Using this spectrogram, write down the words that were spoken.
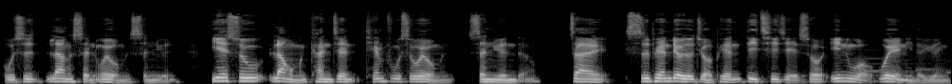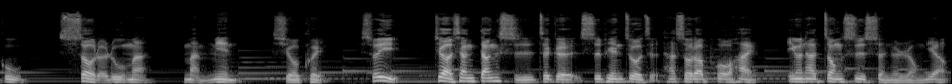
不是让神为我们伸冤。耶稣让我们看见天父是为我们伸冤的。在诗篇六十九篇第七节说：“因我为你的缘故受了辱骂，满面羞愧。”所以就好像当时这个诗篇作者，他受到迫害，因为他重视神的荣耀，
